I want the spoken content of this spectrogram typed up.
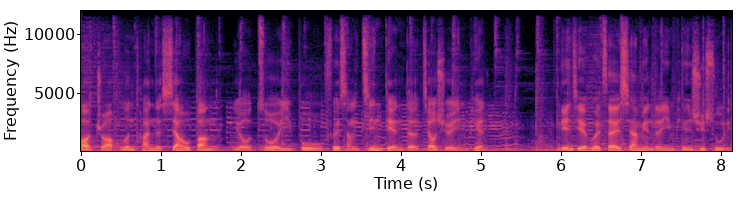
hotdrop 论坛的肖邦有做一部非常经典的教学影片连接会在下面的影片叙述里。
